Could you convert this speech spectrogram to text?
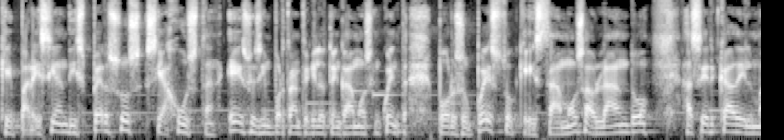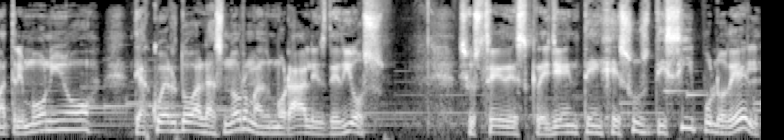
que parecían dispersos se ajustan. Eso es importante que lo tengamos en cuenta. Por supuesto que estamos hablando acerca del matrimonio de acuerdo a las normas morales de Dios. Si usted es creyente en Jesús, discípulo de Él,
